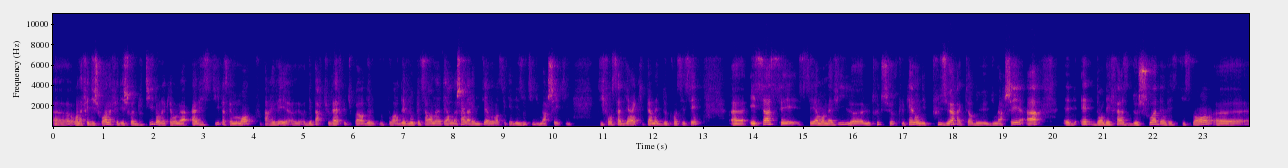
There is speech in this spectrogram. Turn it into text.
Euh, on a fait des choix, on a fait des choix d'outils dans lesquels on a investi, parce qu'à un moment, il ne faut pas rêver. Euh, au départ, tu rêves que tu peux pouvoir développer ça en interne, machin. La réalité, à un moment, c'est qu'il y a des outils du marché qui, font ça bien, qui permettent de processer. Euh, et ça, c'est, à mon avis le, truc sur lequel on est plusieurs acteurs du, du marché à être dans des phases de choix d'investissement euh,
